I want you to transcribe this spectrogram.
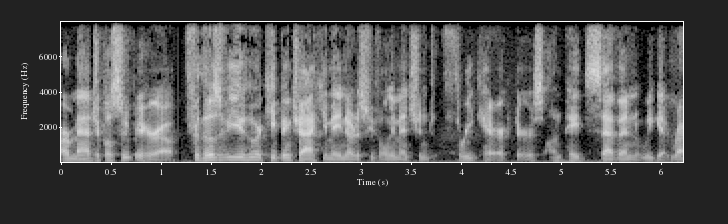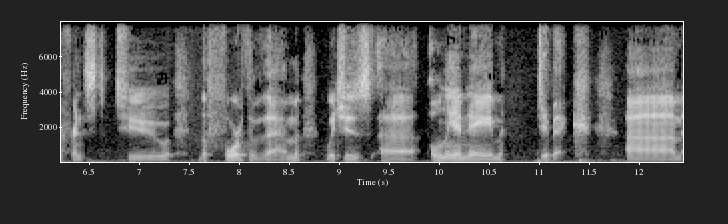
our magical superhero. For those of you who are keeping track you may notice we've only mentioned three characters. On page seven we get referenced to the fourth of them which is uh, only a name Dybbuk. Um,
